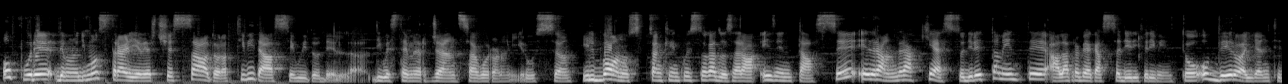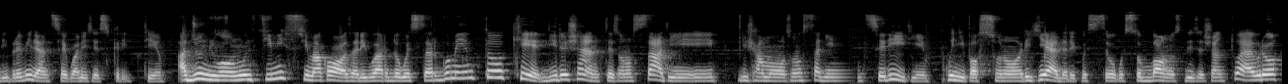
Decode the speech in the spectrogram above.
oppure devono dimostrare di aver cessato l'attività a seguito del, di questa emergenza coronavirus. Il bonus anche in questo caso sarà esentasse ed andrà chiesto direttamente alla propria cassa di riferimento, ovvero agli enti di previdenza ai quali si è iscritti. Aggiungo un'ultimissima cosa riguardo questo argomento che di recente sono stati diciamo, sono stati inseriti, quindi possono richiedere questo, questo bonus di 600 euro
